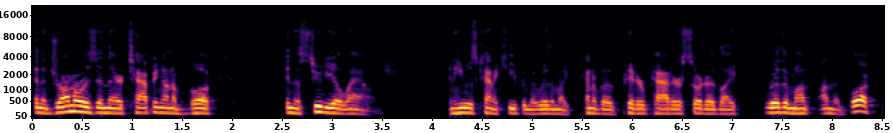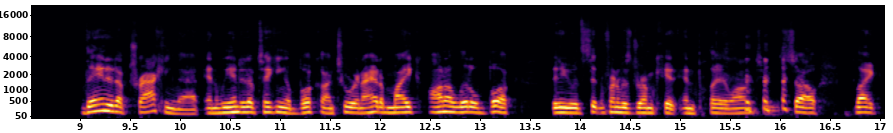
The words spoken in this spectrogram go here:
and the drummer was in there tapping on a book in the studio lounge, and he was kind of keeping the rhythm, like kind of a pitter patter sort of like rhythm on on the book. They ended up tracking that and we ended up taking a book on tour and I had a mic on a little book that he would sit in front of his drum kit and play along to. so like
